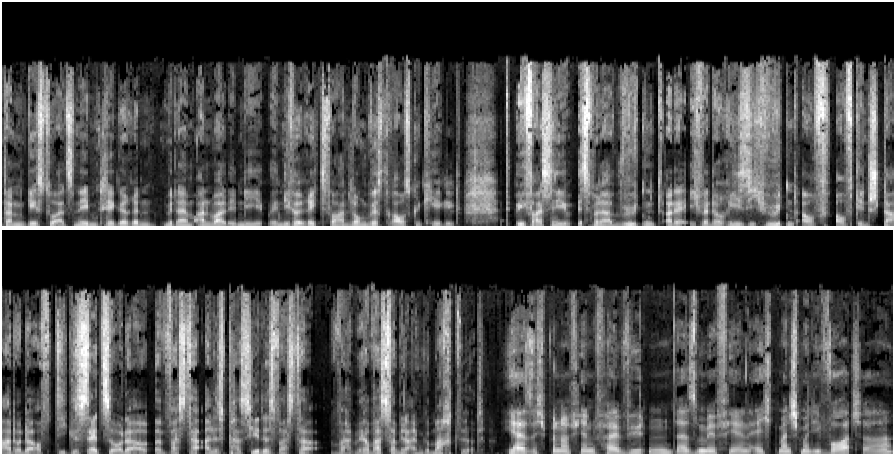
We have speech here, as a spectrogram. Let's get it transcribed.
Dann gehst du als Nebenklägerin mit einem Anwalt in die, in die Gerichtsverhandlung, wirst rausgekegelt. Ich weiß nicht, ist man da wütend oder ich werde doch riesig wütend auf, auf den Staat oder auf die Gesetze oder äh, was da alles passiert ist, was da, was da mit einem gemacht wird. Ja, also ich bin auf jeden Fall wütend. Also mir fehlen echt manchmal die Worte.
